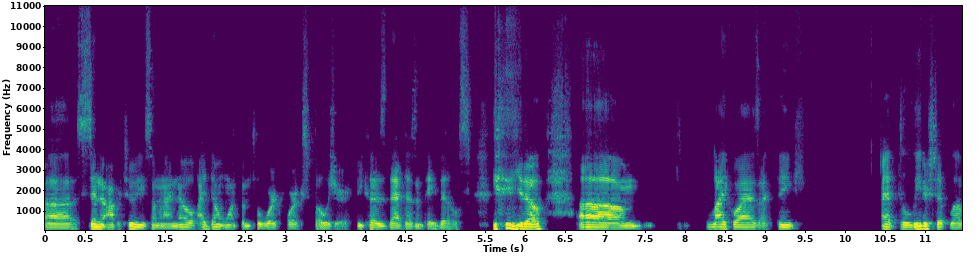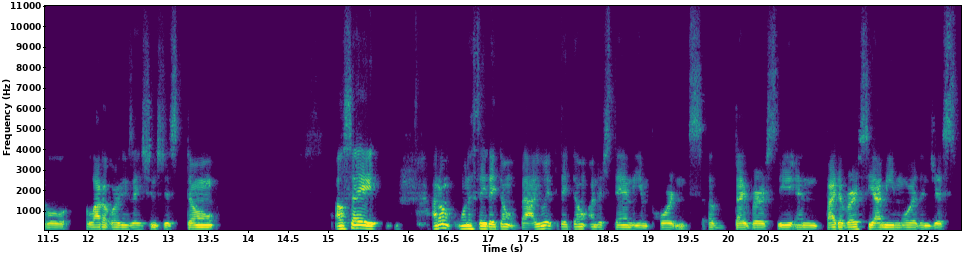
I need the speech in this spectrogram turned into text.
uh, send an opportunity to someone I know, I don't want them to work for exposure because that doesn't pay bills, you know? Um, likewise, I think at the leadership level, a lot of organizations just don't, I'll say, I don't want to say they don't value it, but they don't understand the importance of diversity. And by diversity, I mean more than just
